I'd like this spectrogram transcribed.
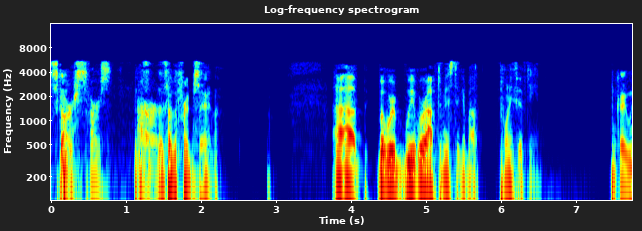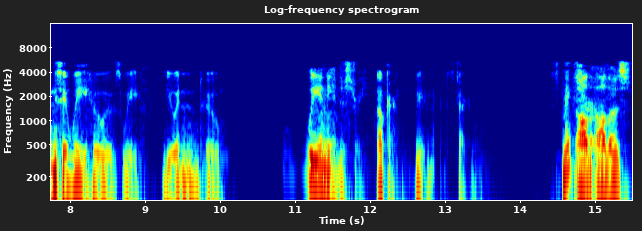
Scarce. scarce. That's, that's how the French say it. Uh, but we're we- we're optimistic about 2015. Okay, when you say we, who is we? You and who? We in the industry, Okay, we. Just checking. Just make all all those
